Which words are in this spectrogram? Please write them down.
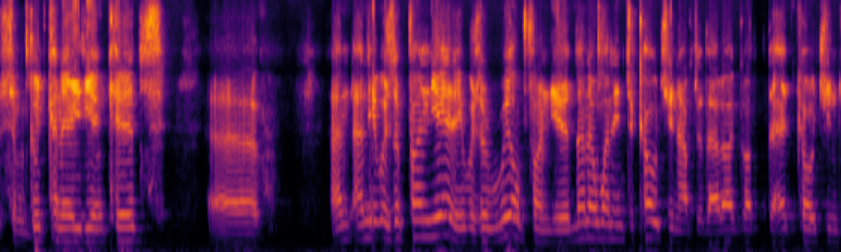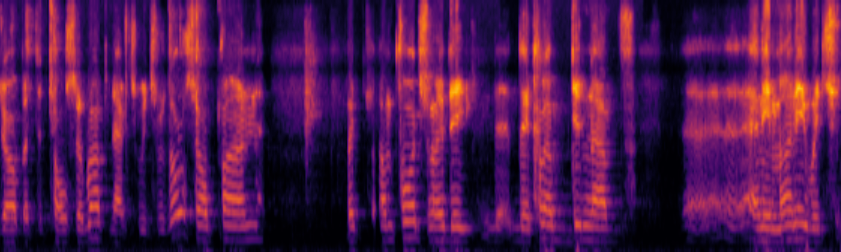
some good Canadian kids. Uh, and, and it was a fun year. It was a real fun year. Then I went into coaching after that. I got the head coaching job at the Tulsa Roughnecks, which was also fun. But unfortunately, the, the club didn't have uh, any money, which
